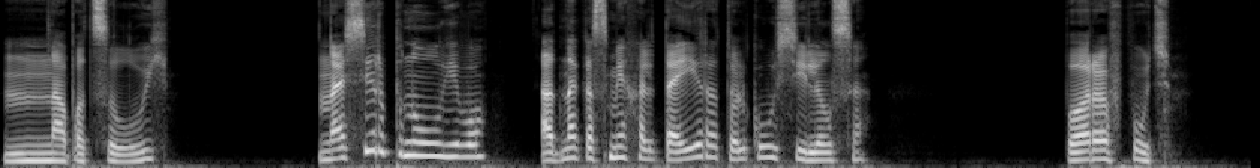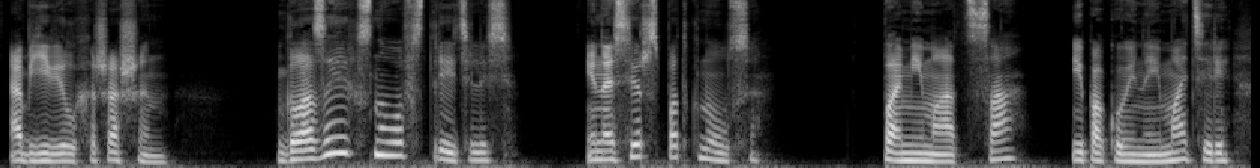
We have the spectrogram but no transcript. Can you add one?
«На поцелуй». Насир пнул его, однако смех Альтаира только усилился. «Пора в путь», — объявил Хашашин. Глаза их снова встретились, и Насир споткнулся. Помимо отца и покойной матери —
